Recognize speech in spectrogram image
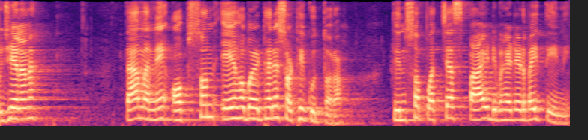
ବୁଝିହେଲା ନା ତା ମାନେ ଅପସନ୍ ଏ ହେବ ଏଠାରେ ସଠିକ୍ ଉତ୍ତର ତିନିଶହ ପଚାଶ ପାଏ ଡିଭାଇଡେଡ଼ ବାଇ ତିନି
